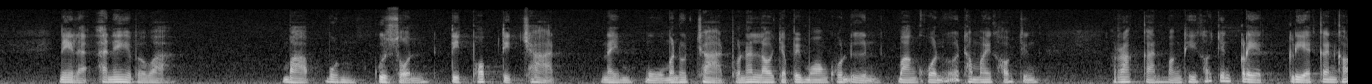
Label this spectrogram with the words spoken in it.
ๆ นี่แหละ อันนี้แปลว่า บาปบุญกุศล ติดภพติดชาติ ในหมู่มนุษยชาติ เพราะนั้นเราจะไปมองคนอื่น บางคนเออทำไมเขาจึง รักกันบางทีเขาจึงเกลียดเกลียดกันเขา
